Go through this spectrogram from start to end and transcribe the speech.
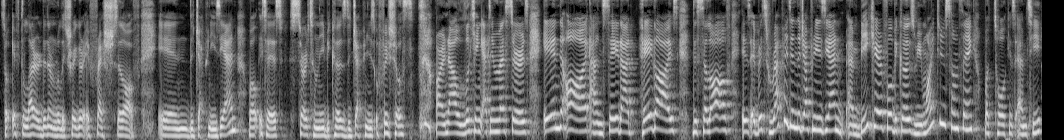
So if the latter didn't really trigger a fresh sell-off in the Japanese yen, well, it is certainly because the Japanese officials are now looking at investors in the eye and say that, hey guys, the sell-off is a bit rapid in the Japanese yen and be careful because we might do something, but talk is empty.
